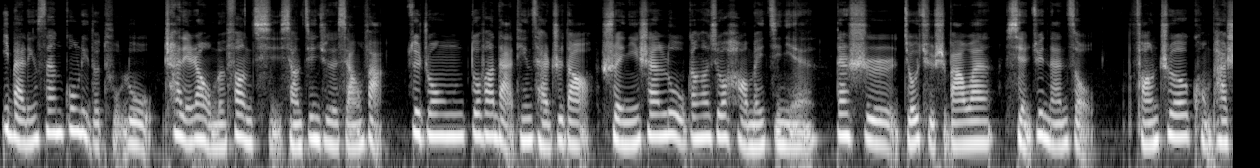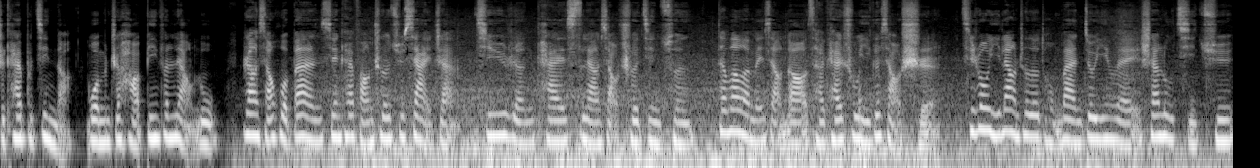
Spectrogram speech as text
一百零三公里的土路，差点让我们放弃想进去的想法。最终多方打听才知道，水泥山路刚刚修好没几年，但是九曲十八弯，险峻难走，房车恐怕是开不进的。我们只好兵分两路，让小伙伴先开房车去下一站，其余人开四辆小车进村。但万万没想到，才开出一个小时。其中一辆车的同伴就因为山路崎岖，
